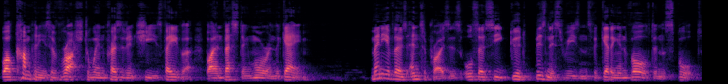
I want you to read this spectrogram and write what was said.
while companies have rushed to win President Xi's favor by investing more in the game. Many of those enterprises also see good business reasons for getting involved in the sport.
